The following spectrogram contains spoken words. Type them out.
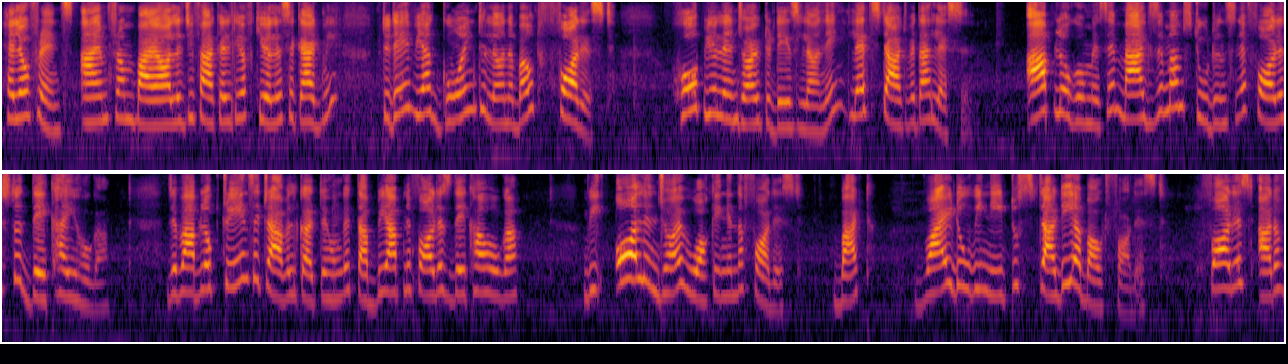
Hello friends, I am from Biology faculty of QLS Academy. Today we are going to learn about forest. Hope you'll enjoy today's learning. Let's start with our lesson. आप लोगों में से मैक्सिमम स्टूडेंट्स ने फॉरेस्ट तो देखा ही होगा जब आप लोग ट्रेन से ट्रैवल करते होंगे तब भी आपने फॉरेस्ट देखा होगा वी ऑल एन्जॉय वॉकिंग इन द फॉरेस्ट बट वाई डू वी नीड टू स्टडी अबाउट फॉरेस्ट Forests are of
